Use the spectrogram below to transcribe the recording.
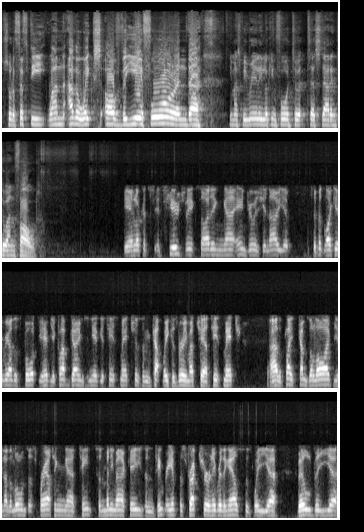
sort of 51 other weeks of the year four, and uh, you must be really looking forward to it uh, starting to unfold. Yeah, look, it's it's hugely exciting, uh, Andrew. As you know, you, it's a bit like every other sport. You have your club games and you have your test matches, and Cup Week is very much our test match. Uh, the place comes alive. You know, the lawns are sprouting uh, tents and mini marquees and temporary infrastructure and everything else as we uh, build the uh,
